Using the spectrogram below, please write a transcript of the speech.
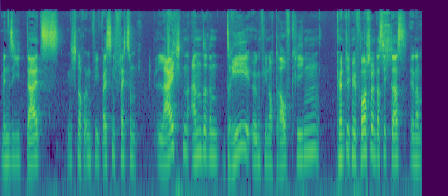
wenn sie da jetzt nicht noch irgendwie, weiß nicht, vielleicht so einen leichten anderen Dreh irgendwie noch draufkriegen, könnte ich mir vorstellen, dass sich das in einem,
